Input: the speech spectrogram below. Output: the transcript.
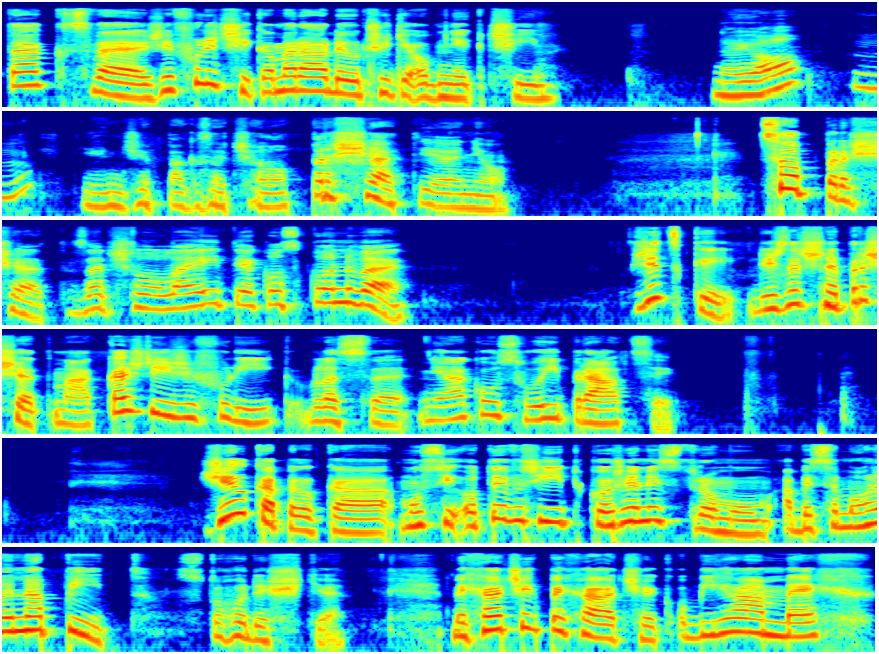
tak své žifuličí kamarády určitě obněkčí. No jo, Hm? jenže pak začalo pršet, Jeňo. Co pršet? Začalo lejt jako z konve. Vždycky, když začne pršet, má každý žifulík v lese nějakou svoji práci. Žilka pilka musí otevřít kořeny stromům, aby se mohly napít z toho deště. Mecháček pecháček obíhá mech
